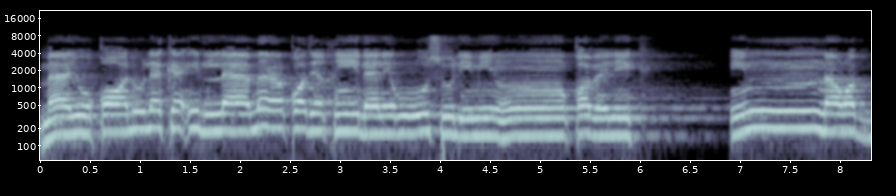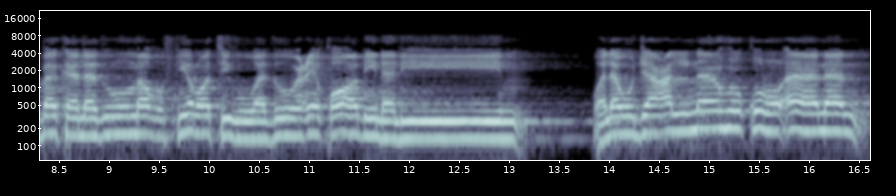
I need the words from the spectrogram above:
ما يقال لك إلا ما قد قيل للرسل من قبلك. إن ربك لذو مغفرة وذو عقاب أليم. ولو جعلناه قرآنا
